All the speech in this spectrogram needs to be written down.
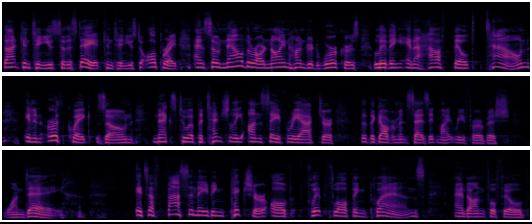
that continues to this day. It continues to operate. And so now there are 900 workers living in a half built town in an earthquake zone next to a potentially unsafe reactor that the government says it might refurbish one day. It's a fascinating picture of flip flopping plans and unfulfilled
